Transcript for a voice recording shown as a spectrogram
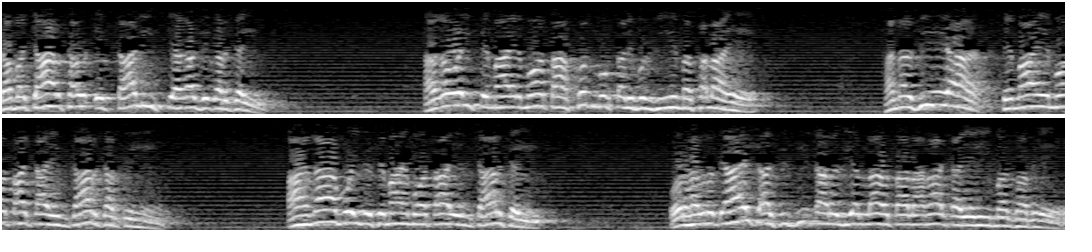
سب چار سو اکتالیس کی اگر ذکر گئی اگر سماع موتا خود مختلف الفی مسئلہ ہے حنفیہ سماع موتا کا انکار کرتے ہیں۔ احناب وہی جو سماع موتا انکار کری اور حضرت عائشہ صدیقہ رضی اللہ تعالیٰ عنہ کا یہی مذہب ہے۔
